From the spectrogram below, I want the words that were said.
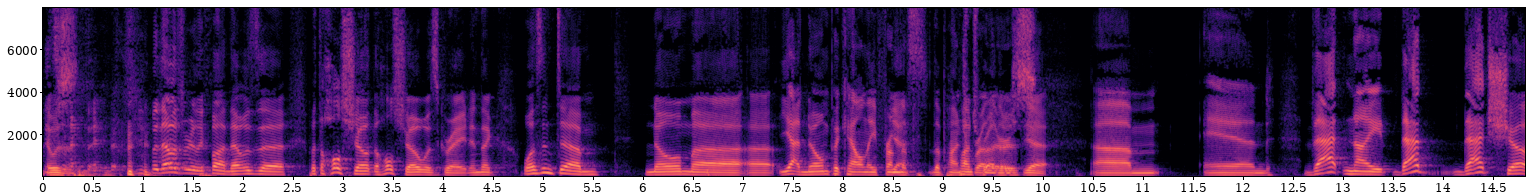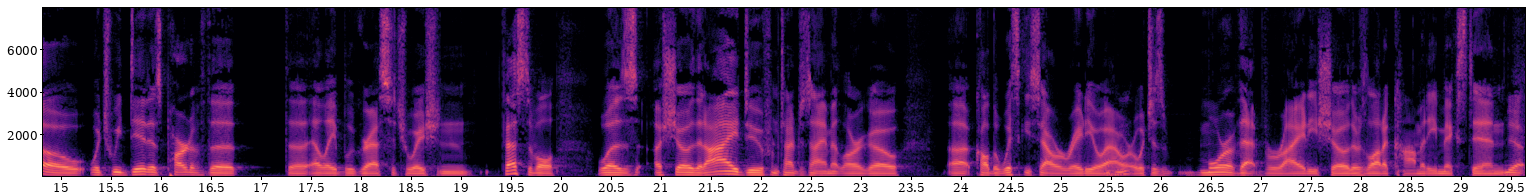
It was, but that was really fun. That was uh, but the whole show, the whole show was great, and like wasn't um, Noam uh, uh, yeah, Noam Pikelny from Yes. the, the Punch, Punch Brothers. Brothers, Um, and that night, that that show, which we did as part of the the LA Bluegrass Situation Festival, was a show that I do from time to time at Largo. Uh, called the Whiskey Sour Radio Mm-hmm. Hour, which is more of that variety show. There's a lot of comedy mixed in. Yeah.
